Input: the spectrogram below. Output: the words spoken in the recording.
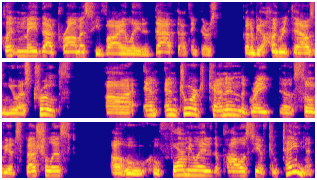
Clinton made that promise; he violated that. I think there's going to be hundred thousand U.S. troops. Uh, and and George Kennan, the great uh, Soviet specialist, uh, who, who formulated the policy of containment,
